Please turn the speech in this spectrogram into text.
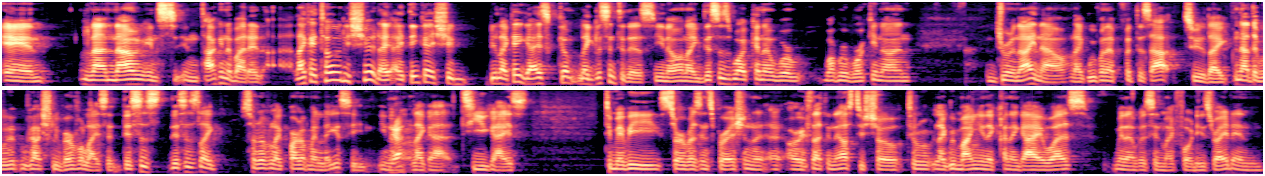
and now now in in talking about it, like I totally should. I, I think I should be like, "Hey guys, come like listen to this," you know. Like this is what kind of we're what we're working on. Drew and I now, like we want to put this out to like now that we- we've actually verbalized it. This is this is like sort of like part of my legacy, you know, Yeah. like uh, to you guys to maybe serve as inspiration uh, or if nothing else to show to like remind you the kind of guy I was when I was in my 40s right and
